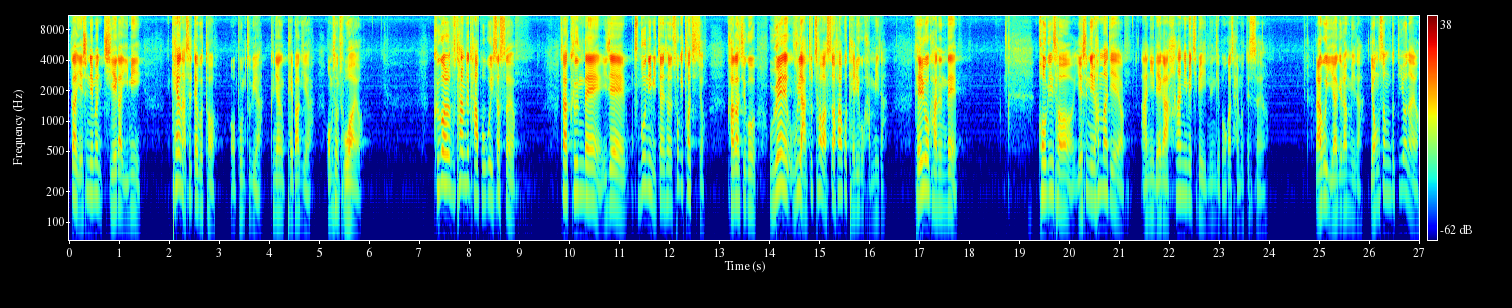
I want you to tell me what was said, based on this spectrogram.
그러니까 예수님은 지혜가 이미 태어났을 때부터 어, 본투비야. 그냥 대박이야. 엄청 좋아요. 그걸 사람들 다 보고 있었어요. 자, 근데 이제 부모님 입장에서는 속이 터지죠. 가가지고 왜 우리 안 쫓아왔어 하고 데리고 갑니다. 데리고 가는데 거기서 예수님이 한마디예요. 아니 내가 하나님의 집에 있는 게 뭐가 잘못됐어요. 라고 이야기를 합니다. 영성도 뛰어나요.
